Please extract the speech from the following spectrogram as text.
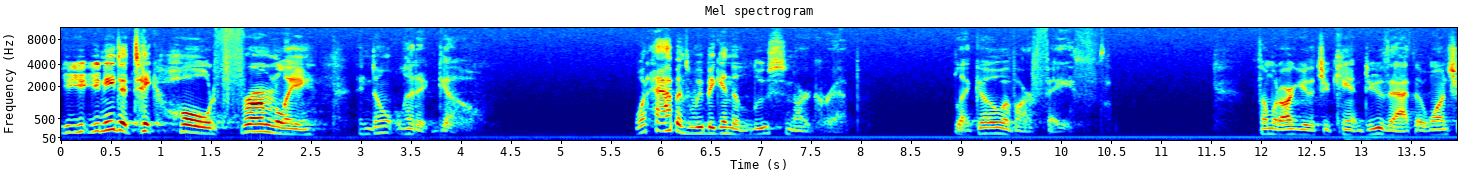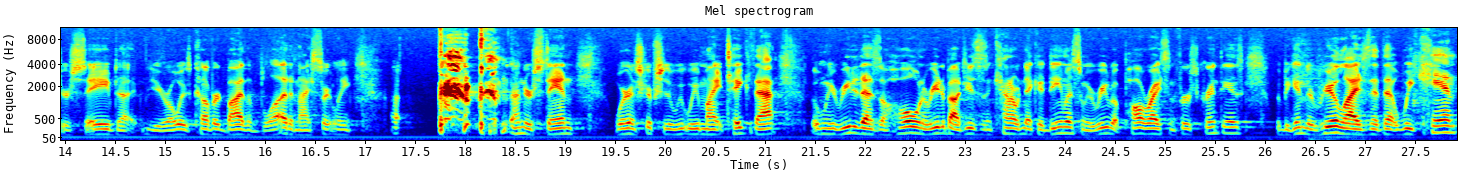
you, you need to take hold firmly and don't let it go. What happens when we begin to loosen our grip, let go of our faith? Some would argue that you can't do that, that once you're saved, uh, you're always covered by the blood, and I certainly uh, understand where in Scripture we, we might take that. But when we read it as a whole, and we read about Jesus' encounter with Nicodemus, and we read what Paul writes in 1 Corinthians, we begin to realize that, that we can,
